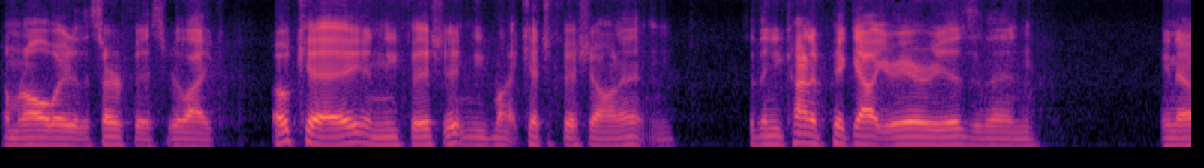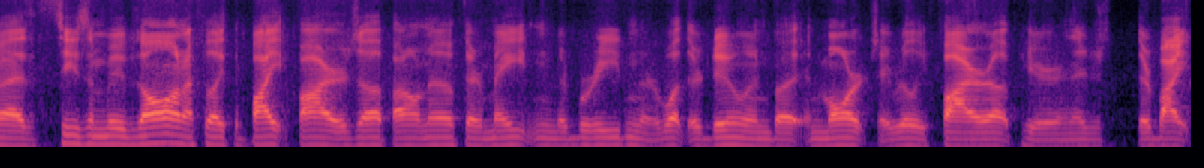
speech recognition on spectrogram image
coming all the way to the surface. You're like, okay, and you fish it, and you might catch a fish on it, and so then you kind of pick out your areas, and then you know, as the season moves on, I feel like the bite fires up. I don't know if they're mating, they're breeding, or what they're doing, but in March they really fire up here, and they're just they're biting.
